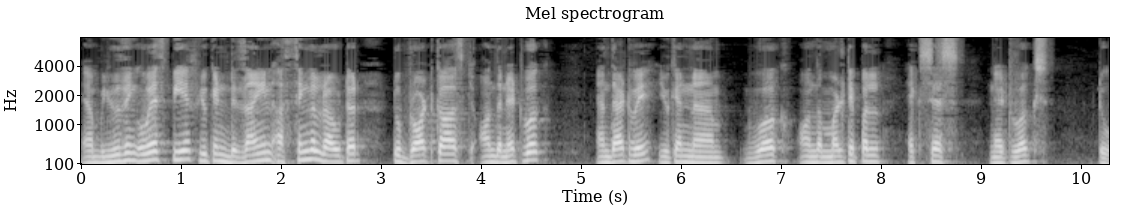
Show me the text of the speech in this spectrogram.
using O S P F you can design a single router to broadcast on the network work and that way you can work on the multiple access networks to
